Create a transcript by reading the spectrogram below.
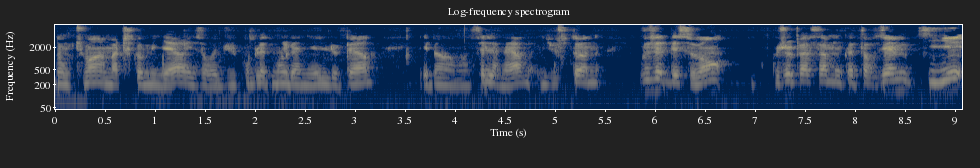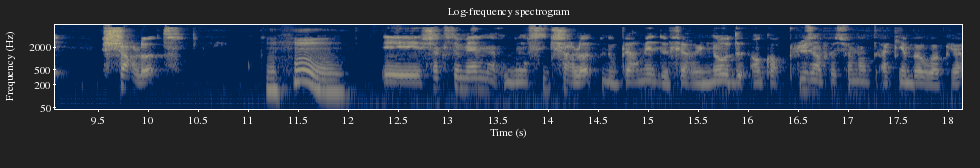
donc tu vois un match comme hier ils auraient dû complètement le gagner, ils le perdent. Et ben c'est de la merde. Houston, vous êtes décevant. Je passe à mon 14e qui est Charlotte. Mhm. Et chaque semaine où on cite Charlotte nous permet de faire une ode encore plus impressionnante à Kemba Walker.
